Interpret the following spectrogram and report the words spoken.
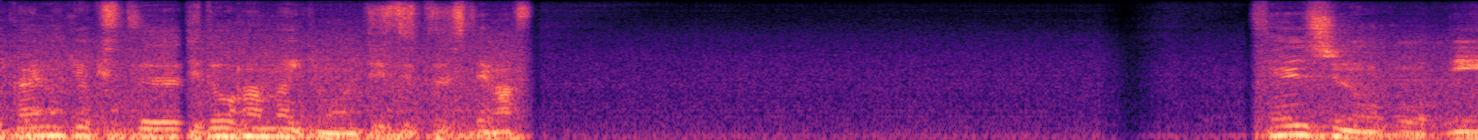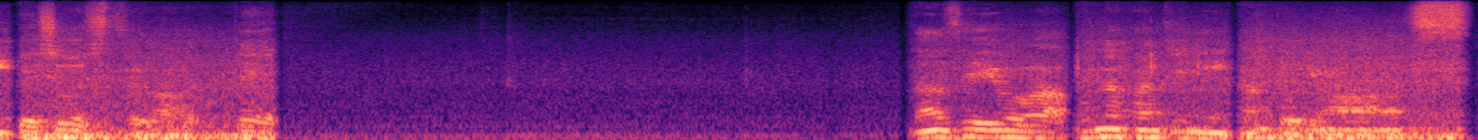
2階の客室、自動販売機も実実してます。選手の方に化粧室があって、男性用はこんな感じになっております。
